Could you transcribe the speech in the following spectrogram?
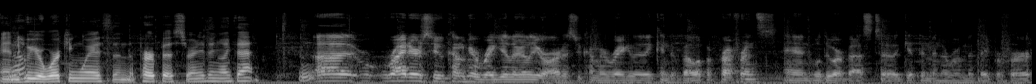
and no. who you're working with and the purpose or anything like that? Uh, writers who come here regularly or artists who come here regularly can develop a preference and we'll do our best to get them in the room that they prefer.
